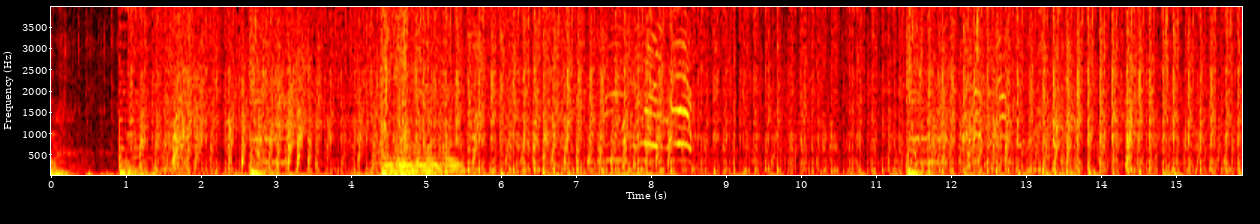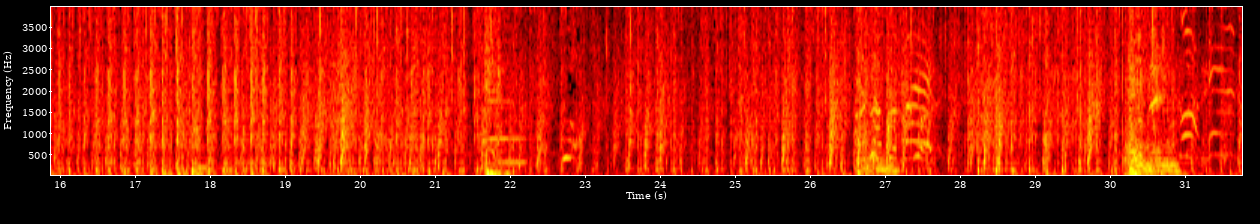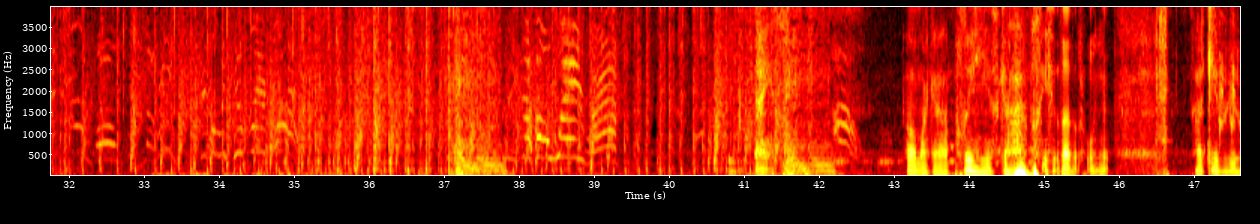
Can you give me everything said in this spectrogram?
Nice. Oh my god, please, God, please let us win. I give you,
